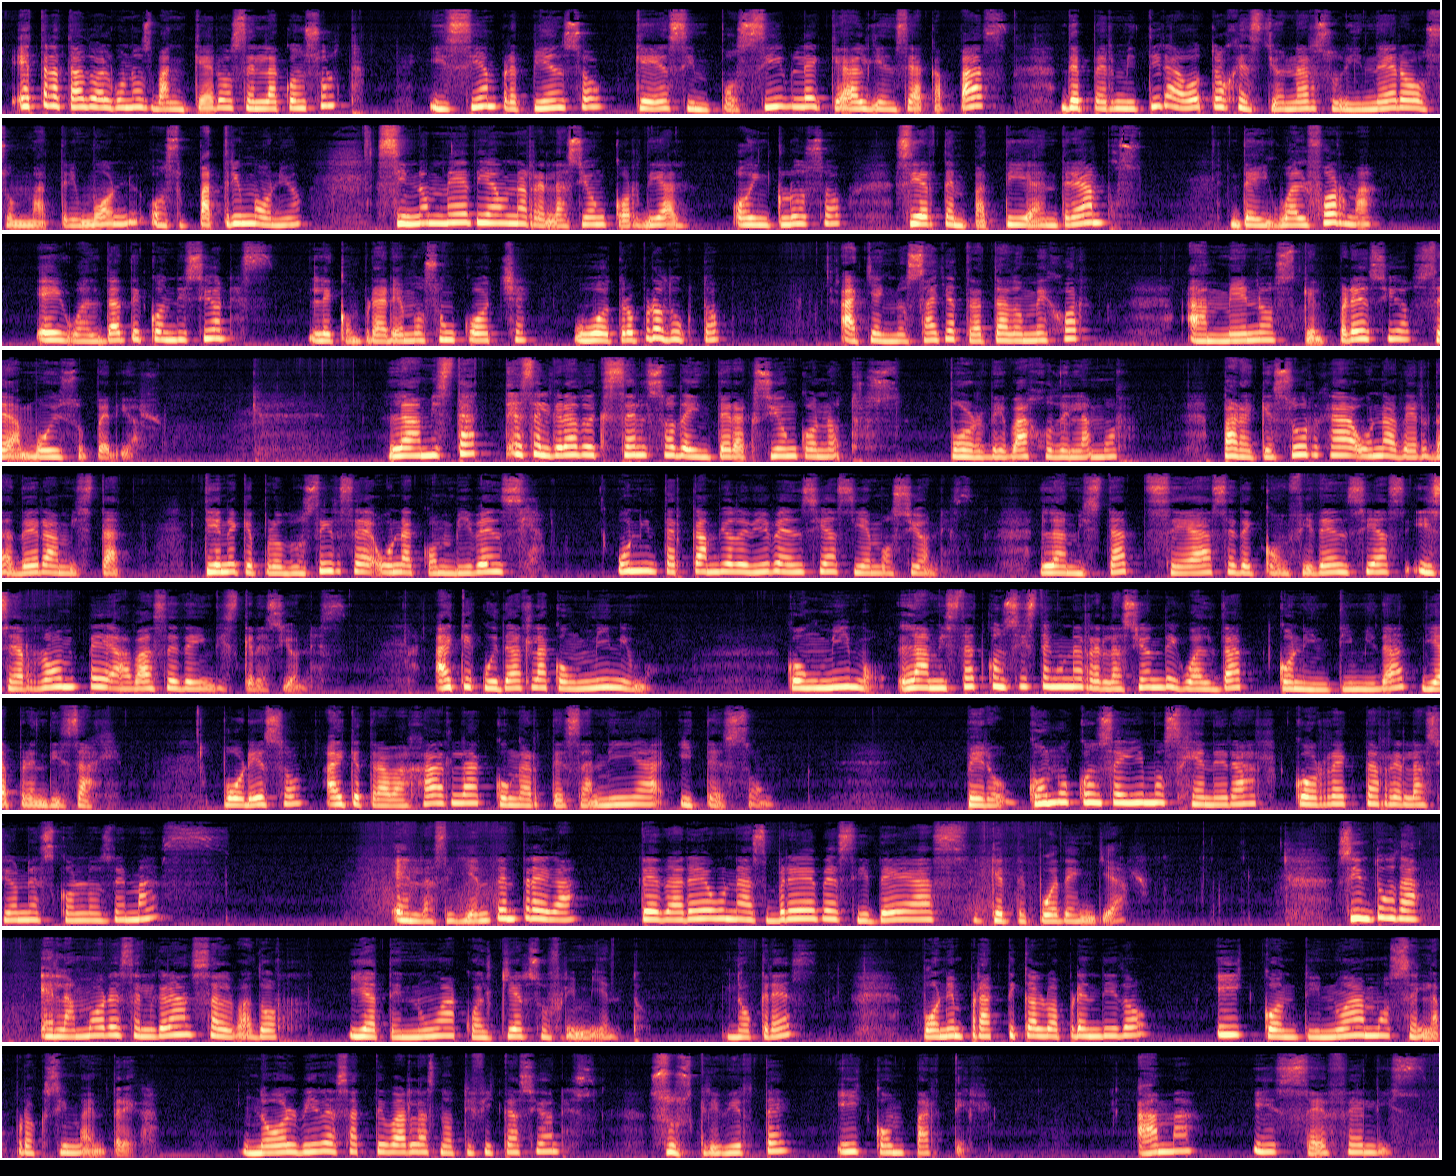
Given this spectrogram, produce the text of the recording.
He tratado a algunos banqueros en la consulta y siempre pienso que es imposible que alguien sea capaz de permitir a otro gestionar su dinero o su matrimonio o su patrimonio si no media una relación cordial o incluso cierta empatía entre ambos. De igual forma e igualdad de condiciones, le compraremos un coche u otro producto a quien nos haya tratado mejor, a menos que el precio sea muy superior. La amistad es el grado excelso de interacción con otros, por debajo del amor. Para que surja una verdadera amistad, tiene que producirse una convivencia, un intercambio de vivencias y emociones. La amistad se hace de confidencias y se rompe a base de indiscreciones. Hay que cuidarla con mínimo, con mimo. La amistad consiste en una relación de igualdad con intimidad y aprendizaje. Por eso hay que trabajarla con artesanía y tesón. Pero, ¿cómo conseguimos generar correctas relaciones con los demás? En la siguiente entrega te daré unas breves ideas que te pueden guiar. Sin duda, el amor es el gran salvador y atenúa cualquier sufrimiento. ¿No crees? Pon en práctica lo aprendido y continuamos en la próxima entrega. No olvides activar las notificaciones, suscribirte y compartir. Ama y sé feliz.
